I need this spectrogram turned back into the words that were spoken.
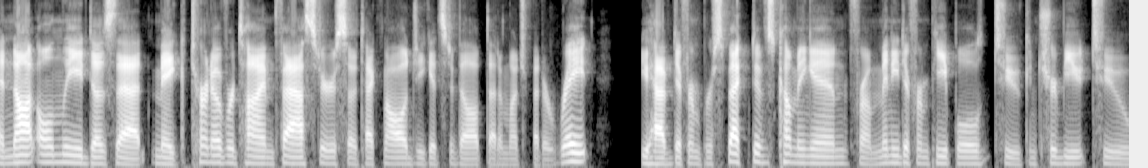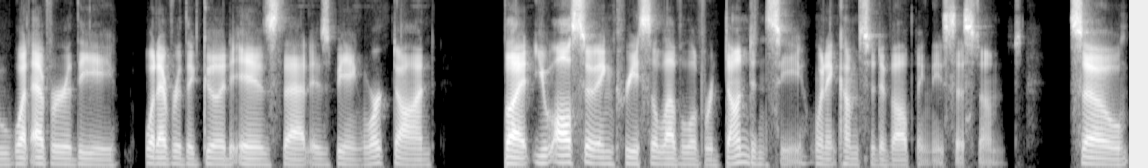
and not only does that make turnover time faster, so technology gets developed at a much better rate, you have different perspectives coming in from many different people to contribute to whatever the whatever the good is that is being worked on. But you also increase the level of redundancy when it comes to developing these systems. So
